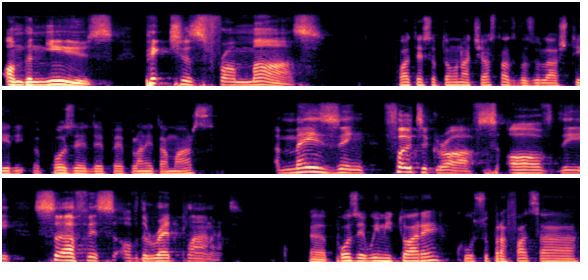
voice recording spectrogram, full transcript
on the news pictures from Mars. Poate săptămâna aceasta ați văzut la știri uh, poze de pe planeta Mars, amazing photographs of the surface of the red planet. uh, poze uimitoare cu suprafața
